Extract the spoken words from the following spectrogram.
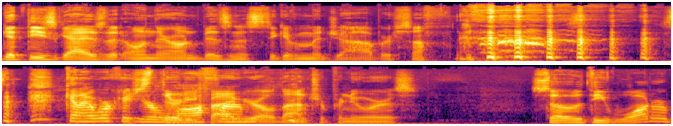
get these guys that own their own business to give him a job or something. Can I work at your law 35 firm? year old entrepreneurs. So the water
